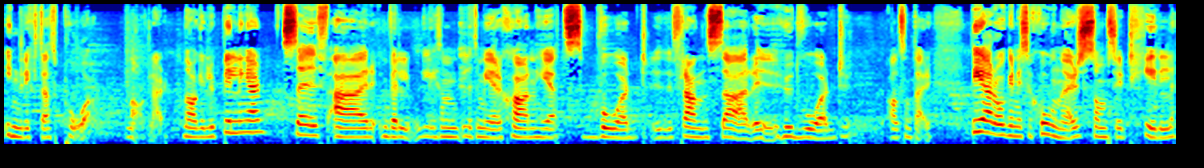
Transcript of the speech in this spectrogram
inriktat på naglar, nagelutbildningar. SAFE är väl liksom lite mer skönhetsvård, fransar, hudvård, allt sånt där. Det är organisationer som ser till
